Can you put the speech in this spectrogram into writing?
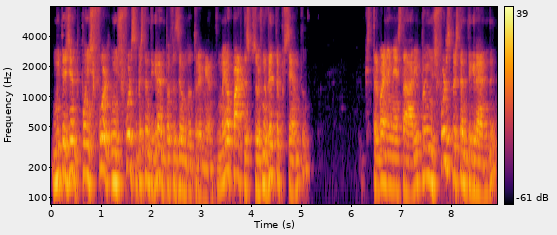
muita gente põe esforço, um esforço bastante grande para fazer um doutoramento. A maior parte das pessoas, 90%, que trabalham nesta área, põem um esforço bastante grande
